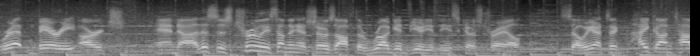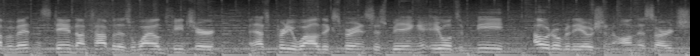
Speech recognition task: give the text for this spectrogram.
We're at Berry Arch, and uh, this is truly something that shows off the rugged beauty of the East Coast Trail. So we got to hike on top of it and stand on top of this wild feature, and that's pretty wild experience just being able to be out over the ocean on this arch.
